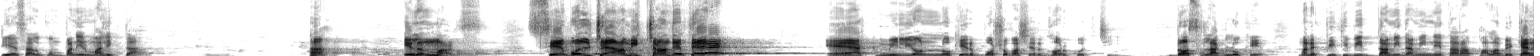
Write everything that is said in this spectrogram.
টিএসএল কোম্পানির মালিকটা? হ্যাঁ? এলন মার্কস সে বলছে, আমি চাঁদেতে এক মিলিয়ন লোকের বসবাসের ঘর করছি। দশ লাখ লোকের। মানে পৃথিবীর দামি দামি নেতারা পালাবে। কেন?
